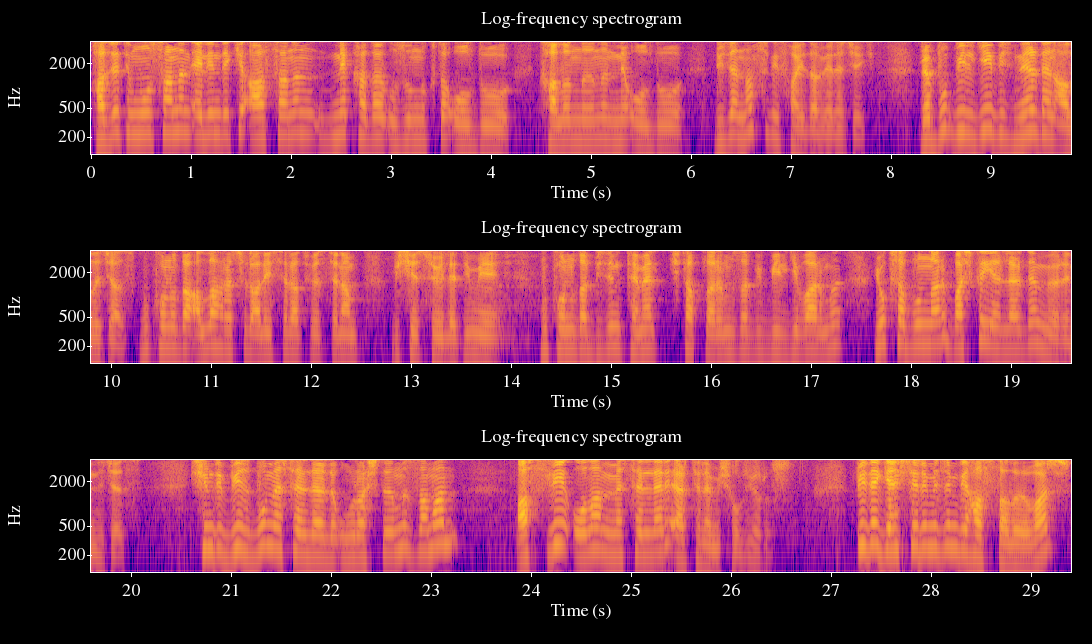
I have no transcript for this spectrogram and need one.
Hazreti Musa'nın elindeki asanın ne kadar uzunlukta olduğu kalınlığının ne olduğu bize nasıl bir fayda verecek? Ve bu bilgiyi biz nereden alacağız? Bu konuda Allah Resulü aleyhissalatü vesselam bir şey söyledi mi? Bu konuda bizim temel kitaplarımıza bir bilgi var mı? Yoksa bunları başka yerlerden mi öğreneceğiz? Şimdi biz bu meselelerle uğraştığımız zaman asli olan meseleleri ertelemiş oluyoruz. Bir de gençlerimizin bir hastalığı var.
